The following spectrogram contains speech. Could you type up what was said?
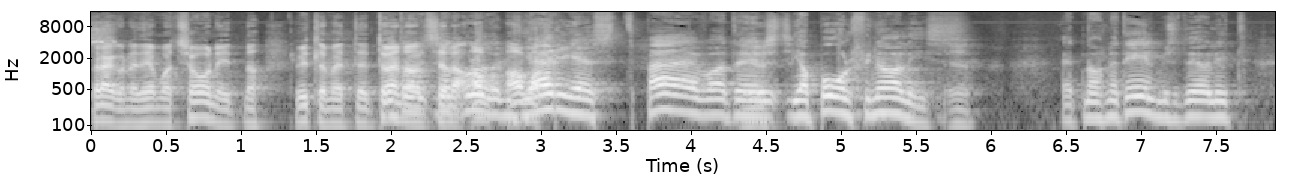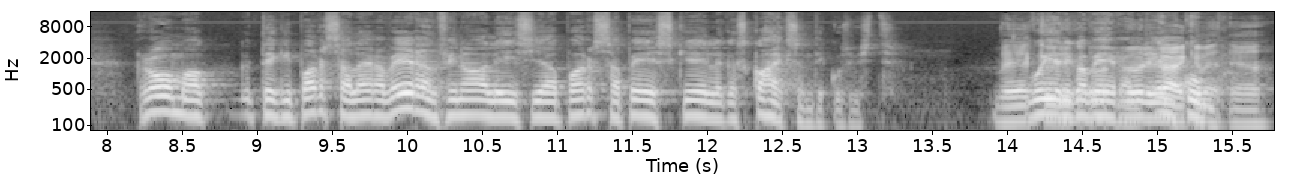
praegu need emotsioonid, noh, ütleme, et tõenäoliselt selle av, av... järjest päevadel just. ja poolfinaalis. et noh, need eelmised olid, Rooma tegi Barssale ära veerandfinaalis ja Barssa BSG-le kas kaheksandikus vist. või oli ka veerand, jah.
